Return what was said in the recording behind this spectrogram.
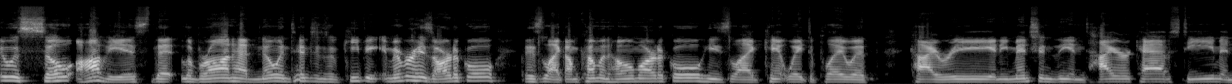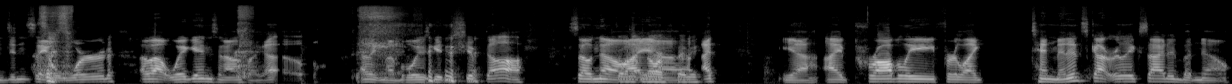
it was so obvious that LeBron had no intentions of keeping. Remember his article is like "I'm coming home" article. He's like can't wait to play with Kyrie, and he mentioned the entire Cavs team and didn't say a word about Wiggins. And I was like, uh oh. I think my boy's getting shipped off. So no, I, north, uh, I, yeah, I probably for like ten minutes got really excited, but no,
